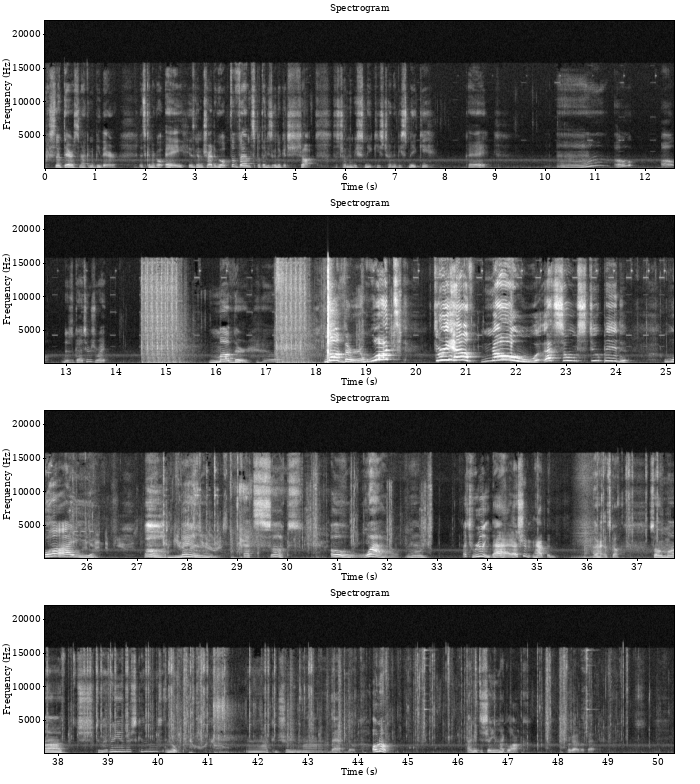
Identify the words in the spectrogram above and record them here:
it's not there. It's not going to be there. It's going to go A. He's going to try to go up the vents, but then he's going to get shot. So he's trying to be sneaky. He's trying to be sneaky. Okay. Uh, oh. Oh. There's a guy to his right. Mother. Mother! What? Three health! No! That's so stupid! Why? Oh, man. That sucks. Oh, wow, man. That's really bad. That shouldn't happen. Alright, let's go. So, I'm, uh... Do I have any other skills? Nope. Uh, I can show you my... That, though. Oh, no! I need to show you my Glock. Forgot about that.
